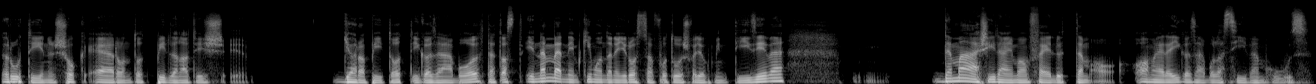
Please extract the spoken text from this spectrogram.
rutin, sok elrontott pillanat is gyarapított igazából, tehát azt én nem merném kimondani, hogy rosszabb fotós vagyok, mint tíz éve, de más irányban fejlődtem, amerre igazából a szívem húz.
